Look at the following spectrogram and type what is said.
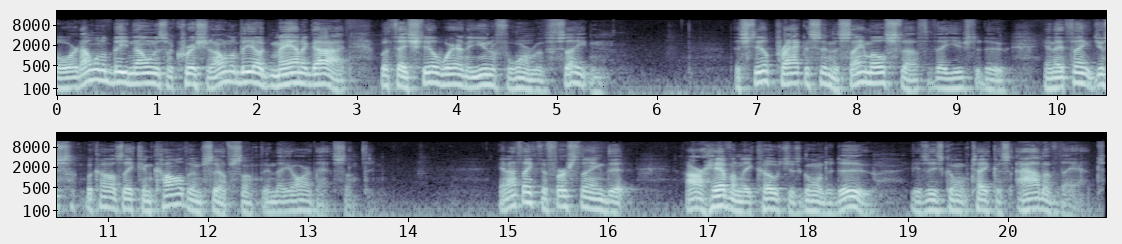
Lord? I want to be known as a Christian. I want to be a man of God, but they're still wearing the uniform of Satan. They're still practicing the same old stuff that they used to do. And they think just because they can call themselves something, they are that something. And I think the first thing that our heavenly coach is going to do is he's going to take us out of that.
